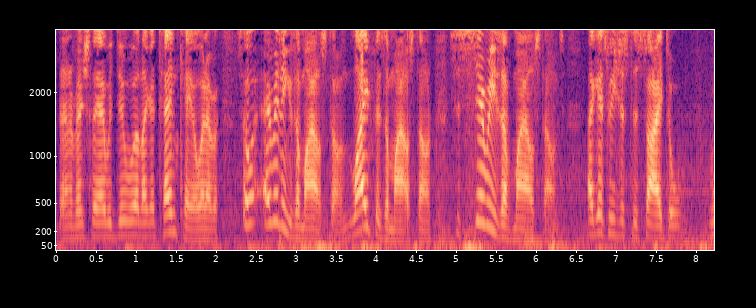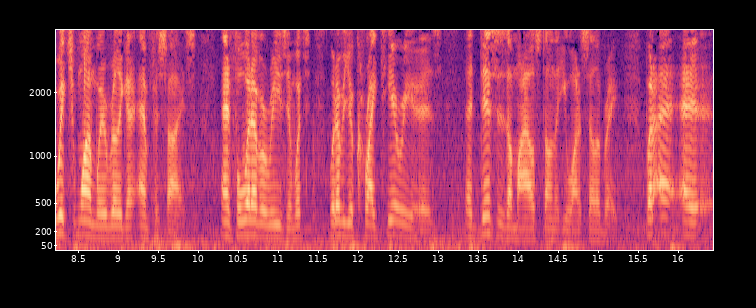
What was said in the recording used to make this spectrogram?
then eventually I would do uh, like a 10K or whatever. So everything's a milestone. Life is a milestone. It's a series of milestones. I guess we just decide to which one we're really going to emphasize, and for whatever reason, what's whatever your criteria is, that this is a milestone that you want to celebrate. But I, uh, I, uh,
